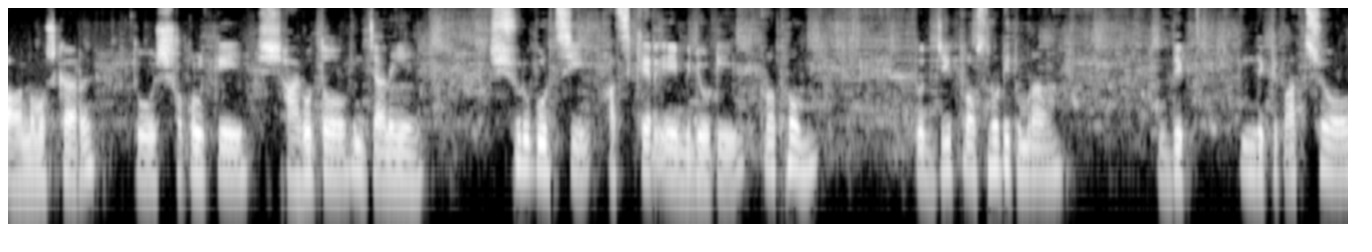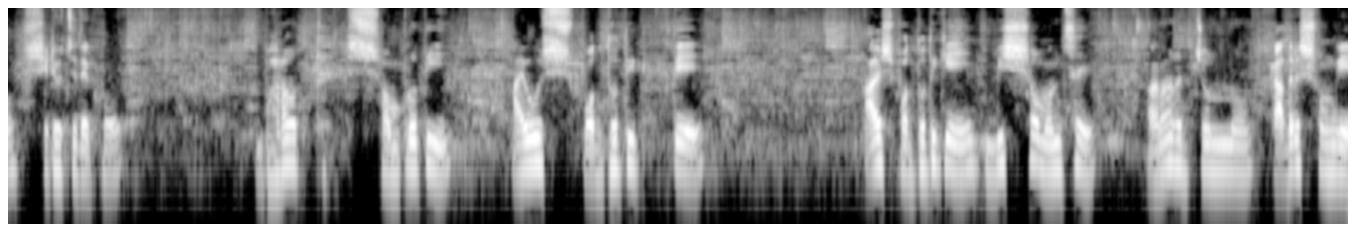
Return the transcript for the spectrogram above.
নমস্কার। তো সকলকে স্বাগত জানিয়ে শুরু করছি আজকের এই ভিডিওটি প্রথম। তো যে প্রশ্নটি তোমরা দেখ, দেখতে পাচ্ছ, সেটি হচ্ছে দেখো, ভারত সম্প্রতি আয়ুষ পদ্ধতিতে, আয়ুষ পদ্ধতিকে বিশ্ব মঞ্চে আনার জন্য কাদের সঙ্গে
